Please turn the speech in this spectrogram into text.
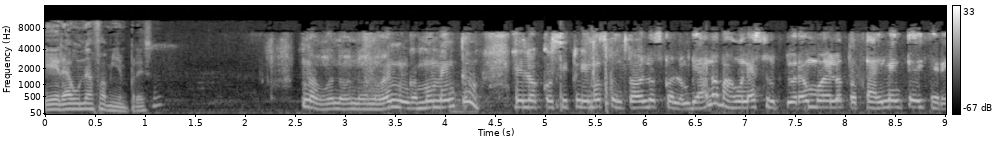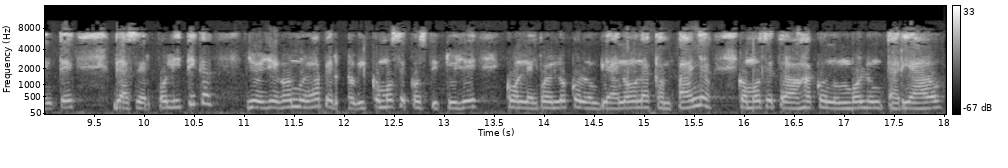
era una familia empresa? No, no, no, no, en ningún momento. Eh, lo constituimos con todos los colombianos bajo una estructura, un modelo totalmente diferente de hacer política. Yo llego nueva, pero vi cómo se constituye con el pueblo colombiano una campaña, cómo se trabaja con un voluntariado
